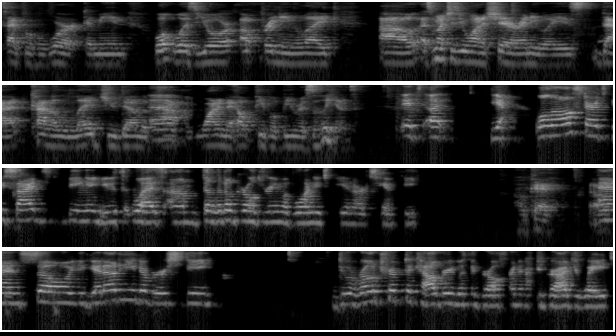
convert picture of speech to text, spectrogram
type of work? I mean, what was your upbringing like? Uh, as much as you want to share, anyways, that kind of led you down the uh, path uh, of wanting to help people be resilient. It's uh, yeah. Well, it all starts. Besides being a youth, was um, the little girl dream of wanting to be an RCMP. Okay. And so you get out of university, do a road trip to Calgary with a girlfriend after you graduate,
